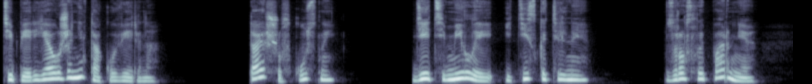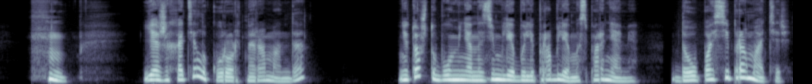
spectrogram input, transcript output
Теперь я уже не так уверена. Тайшу вкусный. Дети милые и тискательные. Взрослые парни? Хм, я же хотела курортный роман, да? Не то чтобы у меня на земле были проблемы с парнями. Да упаси про матерь.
